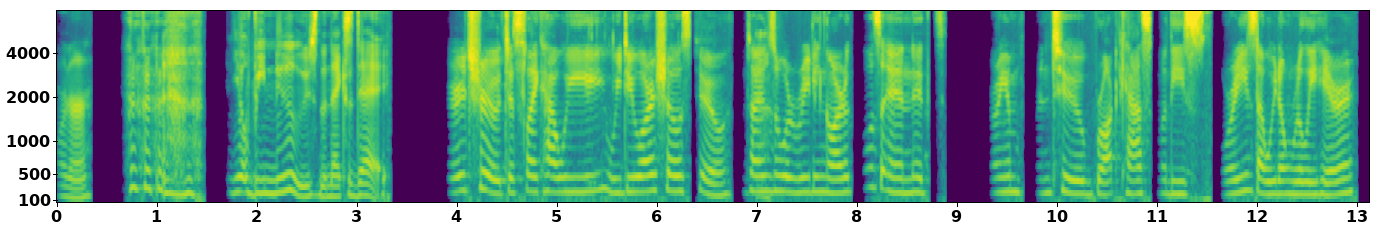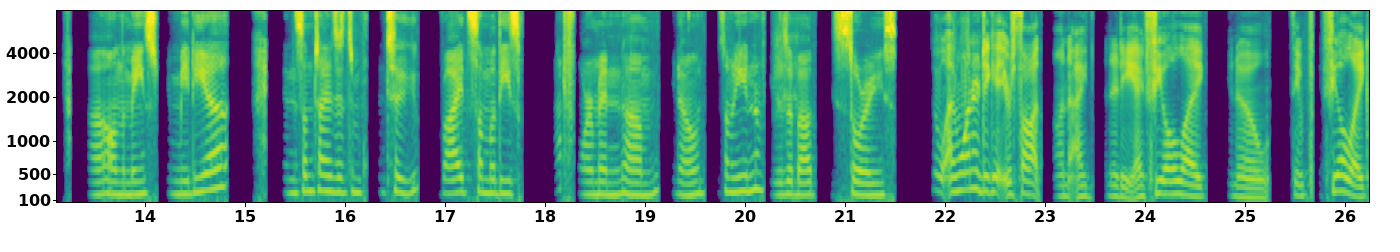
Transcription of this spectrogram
corner. You'll be news the next day. Very true. Just like how we we do our shows too. Sometimes we're reading articles, and it's very important to broadcast some of these stories that we don't really hear uh, on the mainstream media. And sometimes it's important to provide some of these platform and um, you know some interviews about these stories. So I wanted to get your thought on identity. I feel like, you know, I feel like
